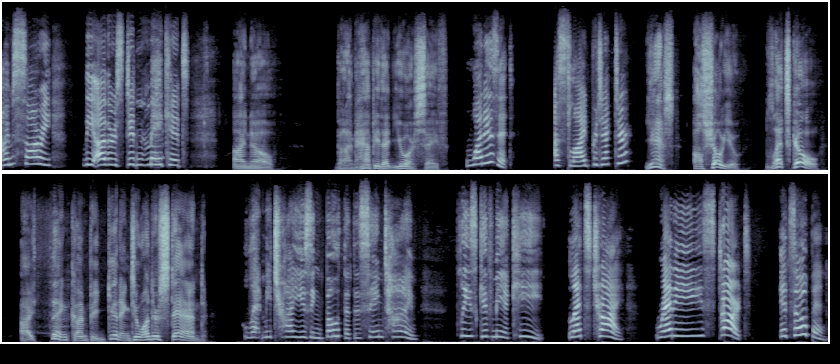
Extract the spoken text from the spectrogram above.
I'm sorry. The others didn't make it. I know. But I'm happy that you are safe. What is it? A slide projector? Yes, I'll show you. Let's go. I think I'm beginning to understand. Let me try using both at the same time. Please give me a key. Let's try. Ready, start. It's open.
